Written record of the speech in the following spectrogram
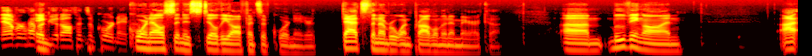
never have a good offensive coordinator. Cornelsen is still the offensive coordinator. That's the number one problem in America. Um, moving on, I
